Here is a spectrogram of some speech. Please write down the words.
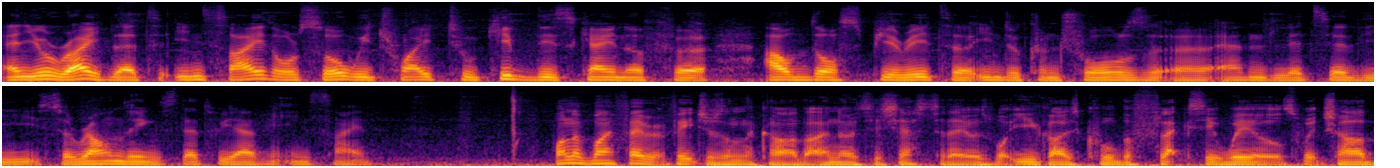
And you're right that inside also we try to keep this kind of uh, outdoor spirit uh, in the controls uh, and let's say the surroundings that we have inside. One of my favourite features on the car that I noticed yesterday was what you guys call the flexi wheels, which are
